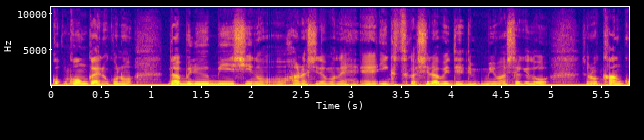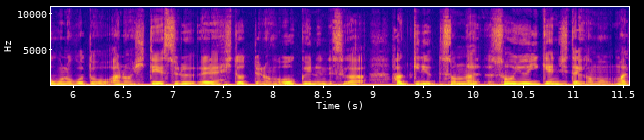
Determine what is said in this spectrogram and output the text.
今回のこの WBC の話でもね、えいくつか調べてみましたけど、その韓国のことをあの否定する、え人っていうのが多くいるんですが、はっきり言ってそんな、そういう意見自体がもう間違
